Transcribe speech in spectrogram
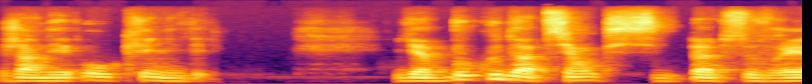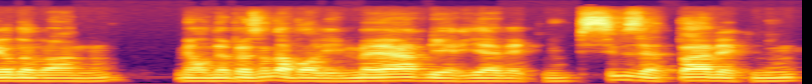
J'en ai aucune idée. Il y a beaucoup d'options qui peuvent s'ouvrir devant nous, mais on a besoin d'avoir les meilleurs guerriers avec nous. Puis si vous n'êtes pas avec nous,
